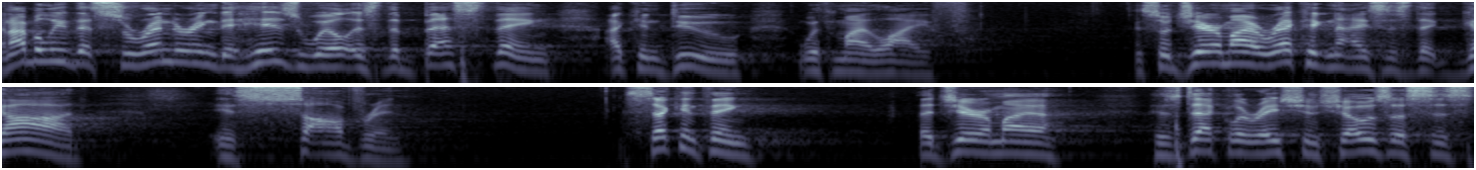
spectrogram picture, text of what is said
And I believe that surrendering to His will is the best thing I can do with my life. And so Jeremiah recognizes that God is sovereign. Second thing that Jeremiah, his declaration shows us is,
